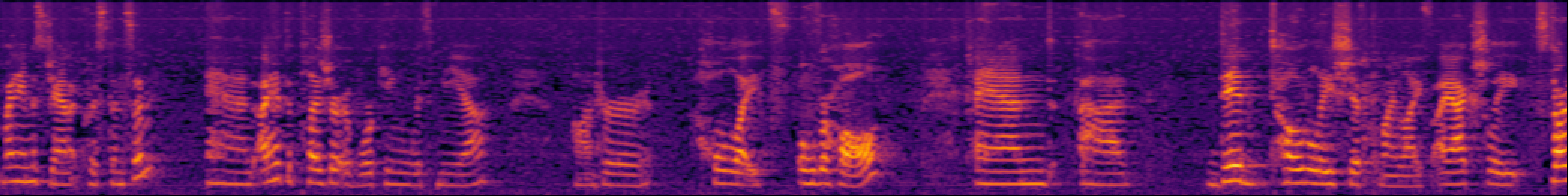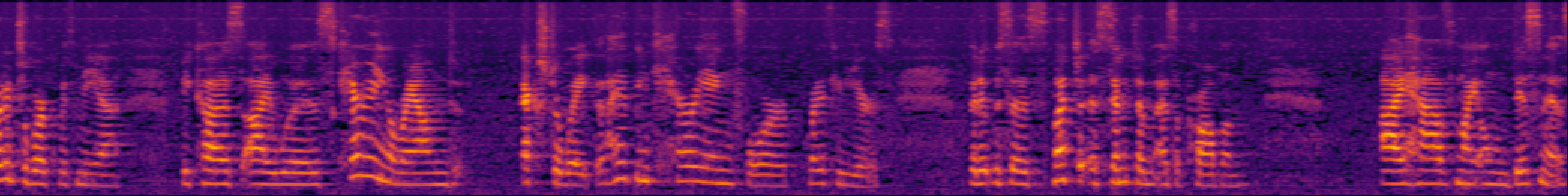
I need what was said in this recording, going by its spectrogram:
my name is Janet Christensen, and I had the pleasure of working with Mia on her whole life overhaul and uh, did totally shift my life. I actually started to work with Mia because I was carrying around extra weight that I had been carrying for quite a few years, but it was as much a symptom as a problem. I have my own business,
